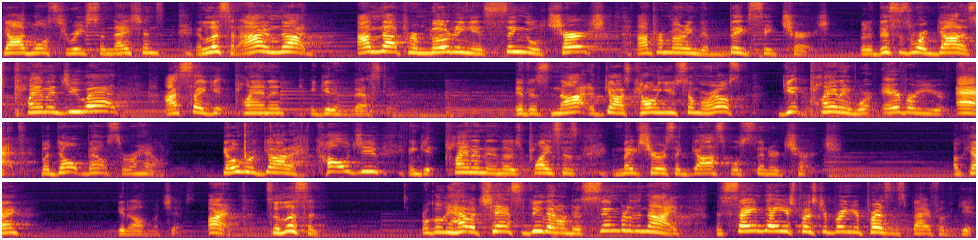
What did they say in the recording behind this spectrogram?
God wants to reach the nations. And listen, I'm not, I'm not promoting a single church. I'm promoting the Big C church. But if this is where God has planted you at, I say get planted and get invested. If it's not, if God's calling you somewhere else, get planted wherever you're at, but don't bounce around. Go where God has called you and get planted in those places and make sure it's a gospel centered church. Okay? Get it off my chest. All right, so listen, we're going to have a chance to do that on December the 9th, the same day you're supposed to bring your presents back for the kids.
